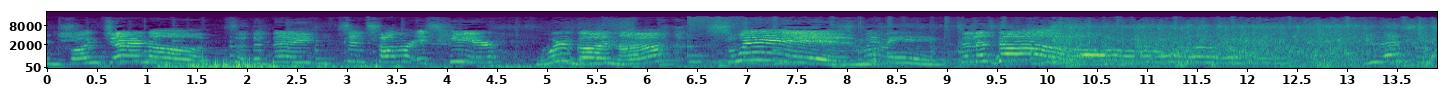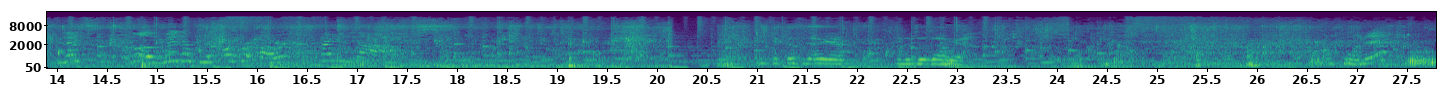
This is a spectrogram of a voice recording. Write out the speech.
And Fun Channel. So today, since summer is here, we're gonna swim. Swimming. So let's go. Let's let's do a video clip over our time lapse. Dito ka tayo. Dito tayo. Ang kulit.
